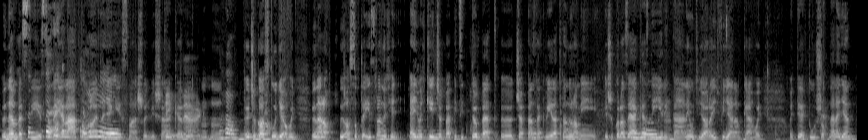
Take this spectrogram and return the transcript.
ő nem veszi észre, de én látom rajta, hogy egész máshogy viselkedik. Uh-huh. Ő csak azt tudja, hogy ő, nála, ő azt szokta észrevenni, hogy egy, egy vagy két cseppel picit többet ö, cseppentek véletlenül, ami, és akkor az elkezdi irritálni, úgyhogy arra így figyelnem kell, hogy, hogy tényleg túl sok ne legyen,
